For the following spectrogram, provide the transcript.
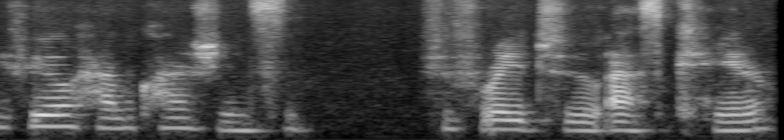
If you have questions, feel free to ask here.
